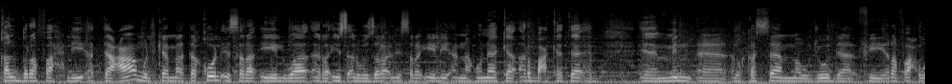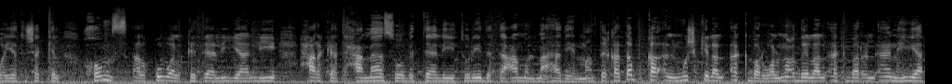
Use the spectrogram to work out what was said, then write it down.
قلب رفح للتعامل. كما تقول إسرائيل ورئيس الوزراء الإسرائيلي أن هناك أربع كتائب من القسام موجودة في رفح وهي تشكل خمس القوى القتالية لحركة حماس وبالتالي وبالتالي تريد التعامل مع هذه المنطقة. تبقى المشكلة الأكبر والمعضلة الأكبر الآن هي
